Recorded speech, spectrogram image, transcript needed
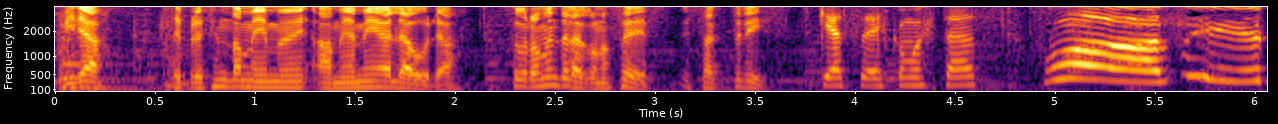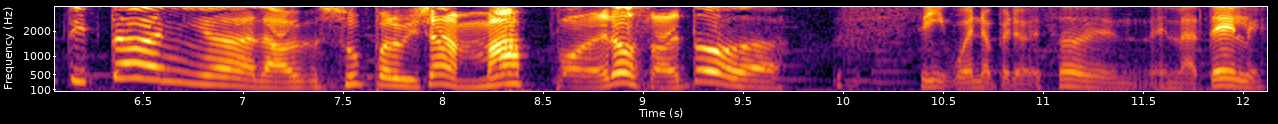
Mirá, te presento a mi, a mi amiga Laura. Seguramente la conoces, es actriz. ¿Qué haces? ¿Cómo estás? ¡Fua! Sí, es Titania, la supervillana más poderosa de todas. Sí, bueno, pero eso en, en la tele.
